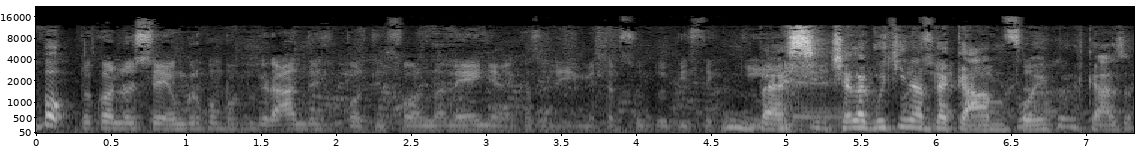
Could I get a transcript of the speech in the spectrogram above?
Boh, Poi quando sei un gruppo un po' più grande ti porti il forno a legna nel caso devi mettere su due bistecchine. beh sì, c'è la cucina da campo in quel caso.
